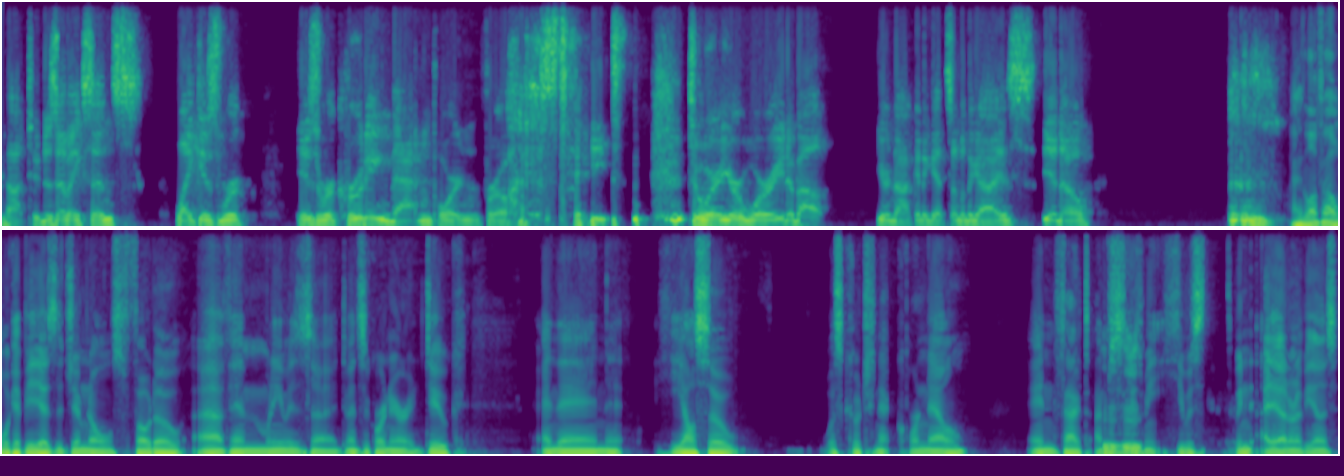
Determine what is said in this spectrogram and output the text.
not to. Does that make sense? Like is re- is recruiting that important for Ohio State to where you're worried about you're not going to get some of the guys, you know? I love how Wikipedia has the Jim Knowles photo of him when he was uh, defensive coordinator at Duke, and then he also was coaching at Cornell. In fact, I'm excuse me, he was. I, I don't know if you know this.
